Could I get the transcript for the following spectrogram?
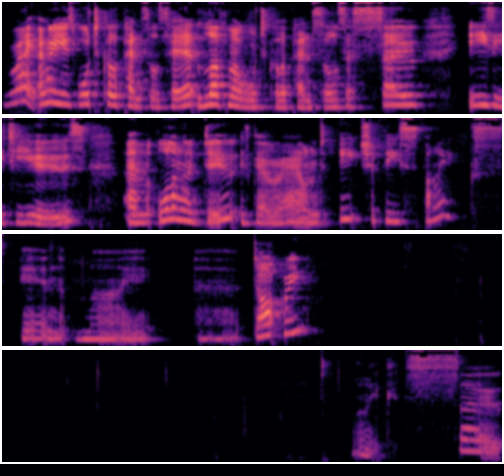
Right, I'm going to use watercolour pencils here. Love my watercolour pencils. They're so easy to use. Um, all I'm going to do is go around each of these spikes in my uh, dark green. Like so.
